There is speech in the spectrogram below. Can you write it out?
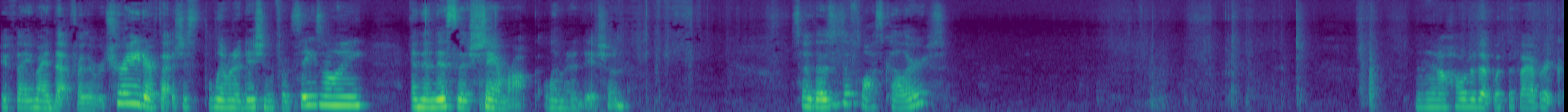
if they made that for the retreat or if that's just limited edition for seasonally. And then this is Shamrock limited edition. So those are the floss colors. And then I'll hold it up with the fabric.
